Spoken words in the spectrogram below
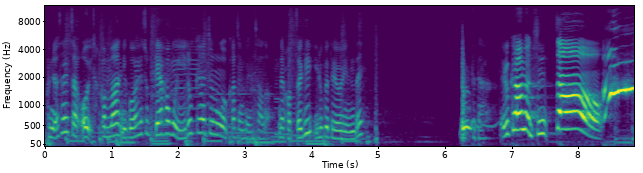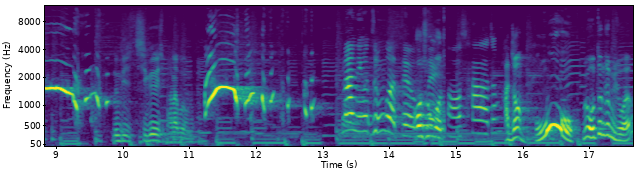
그냥 살짝 어 잠깐만 이거 해줄게 하고 이렇게 해주는 것까진 괜찮아. 근데 갑자기 이렇게 되어 있는데 예쁘다. 이렇게 하면 진짜 눈빛 지그시 바라보면서 난 이거 좋은 거 같아요. 어, 좋은. 거어 4점. 4점. 오, 왜 어떤 점이 좋아요?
